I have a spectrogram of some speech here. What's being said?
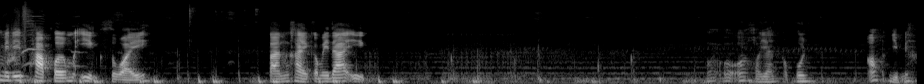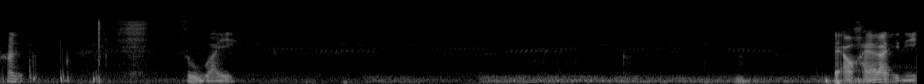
ไม่ได้พาเปิร์มมาอีกสวย ตันใครก็ไม่ได้อีก โอ้โอ้ยโอ้ยขอยันขอบคุณ เอ้าหยิบไม่ทัน สวยไปเอาใครแล้วล่ะทีนี้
